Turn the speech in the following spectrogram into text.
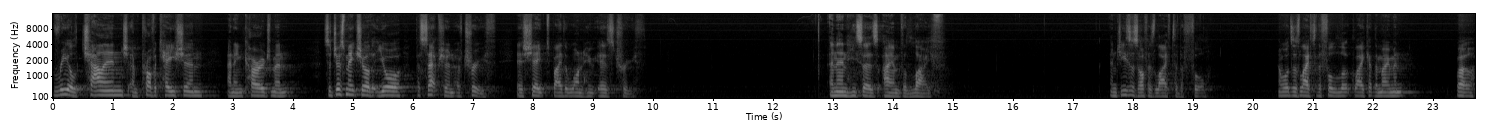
real challenge and provocation and encouragement. So just make sure that your perception of truth is shaped by the one who is truth. And then he says, I am the life. And Jesus offers life to the full. And what does life to the full look like at the moment? Well,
